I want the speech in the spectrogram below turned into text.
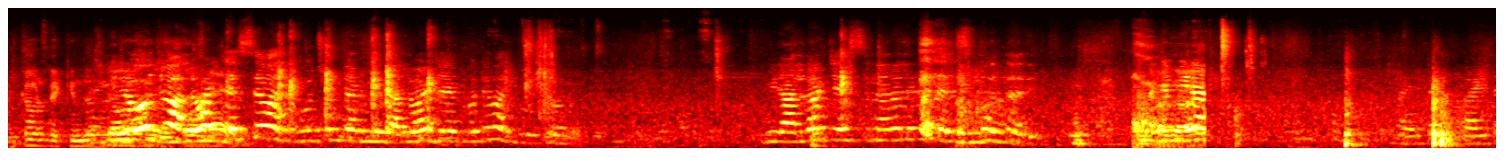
ఇంకా ఉంటాయి కింద రోజు అలవాటు చేస్తే వాళ్ళు కూర్చుంటారు మీరు అలవాటు చేయకపోతే వాళ్ళు కూర్చోరు మీరు అలవాటు చేస్తున్నారా లేదా తెలిసిపోతుంది అంటే మీరు బయట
